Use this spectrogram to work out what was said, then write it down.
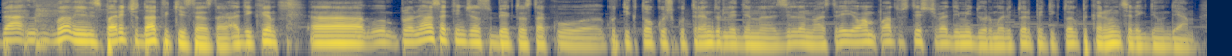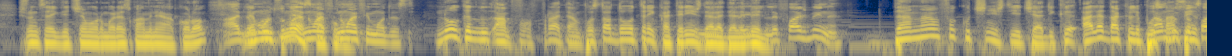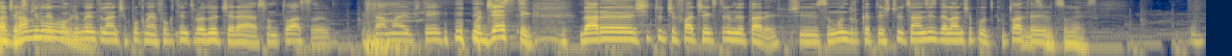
Da, bă, mi se pare ciudată chestia asta. Adică uh, plăneam să atingem subiectul ăsta cu, cu TikTok-ul și cu trendurile din zilele noastre. Eu am 400 și ceva de mii de urmăritori pe TikTok pe care nu înțeleg de unde am. Și nu înțeleg de ce mă urmăresc oamenii acolo. Ai, Le mulțumesc nu mai, nu mai, nu mai fi modest. Nu, că am, frate, am postat două, trei caterinci de alea de ale mele. Le faci bine. Dar n-am făcut cine știe ce. Adică alea dacă le postam pe Instagram... N-am schimb nu... de complimente la început, că mi-ai făcut introducerea aia somptoasă. cea mai, știi, majestic. Dar uh, și tu ce faci extrem de tare. Și sunt mândru că te știu, ți-am zis de la început, cu toate... Îți mulțumesc.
